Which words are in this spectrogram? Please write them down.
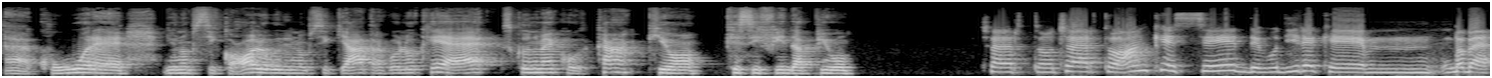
eh, cure, di uno psicologo, di uno psichiatra, quello che è, secondo me col cacchio che si fida più. Certo, certo, anche se devo dire che, mh, vabbè,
